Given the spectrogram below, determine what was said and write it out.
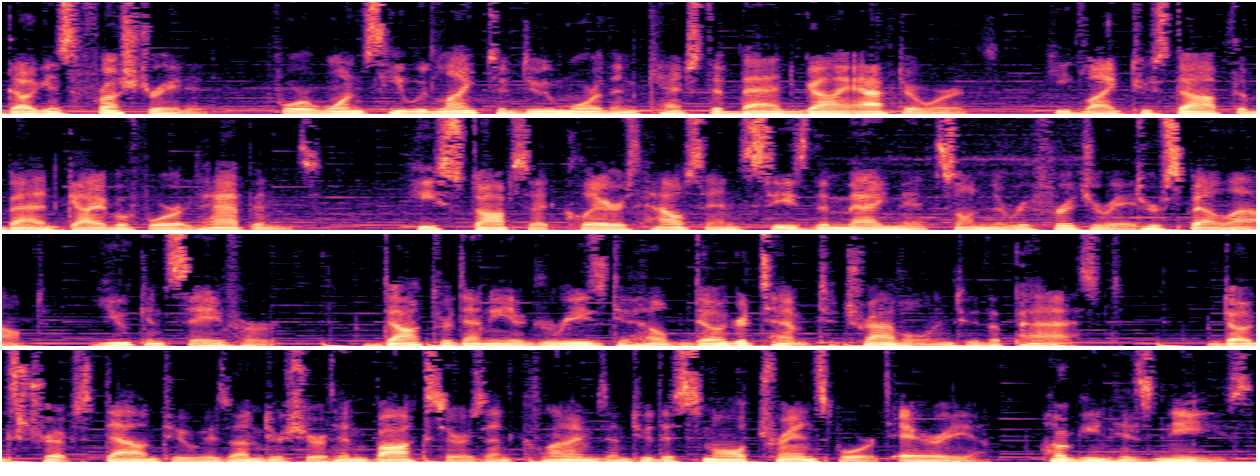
Doug is frustrated, for once he would like to do more than catch the bad guy afterwards, he'd like to stop the bad guy before it happens. He stops at Claire's house and sees the magnets on the refrigerator spell out, you can save her. Dr. Denny agrees to help Doug attempt to travel into the past. Doug strips down to his undershirt and boxers and climbs into the small transport area, hugging his knees.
